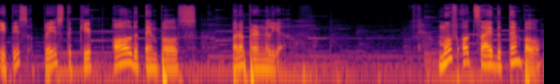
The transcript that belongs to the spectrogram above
It is a place to keep all the temple's paraphernalia. Move outside the temple.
